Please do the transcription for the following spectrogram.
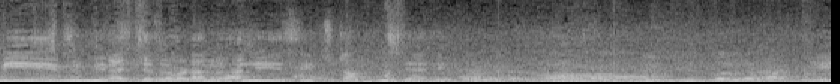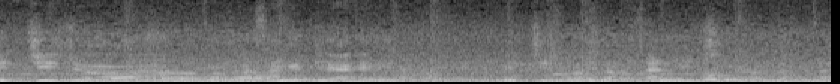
मी मिराजच्या जवळ आलो आणि सीट स्टॉपमध्ये आहे. व्हेज चीज बर्गर सांगितले आहे. Veg cheese burger sandwich burger तुला.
